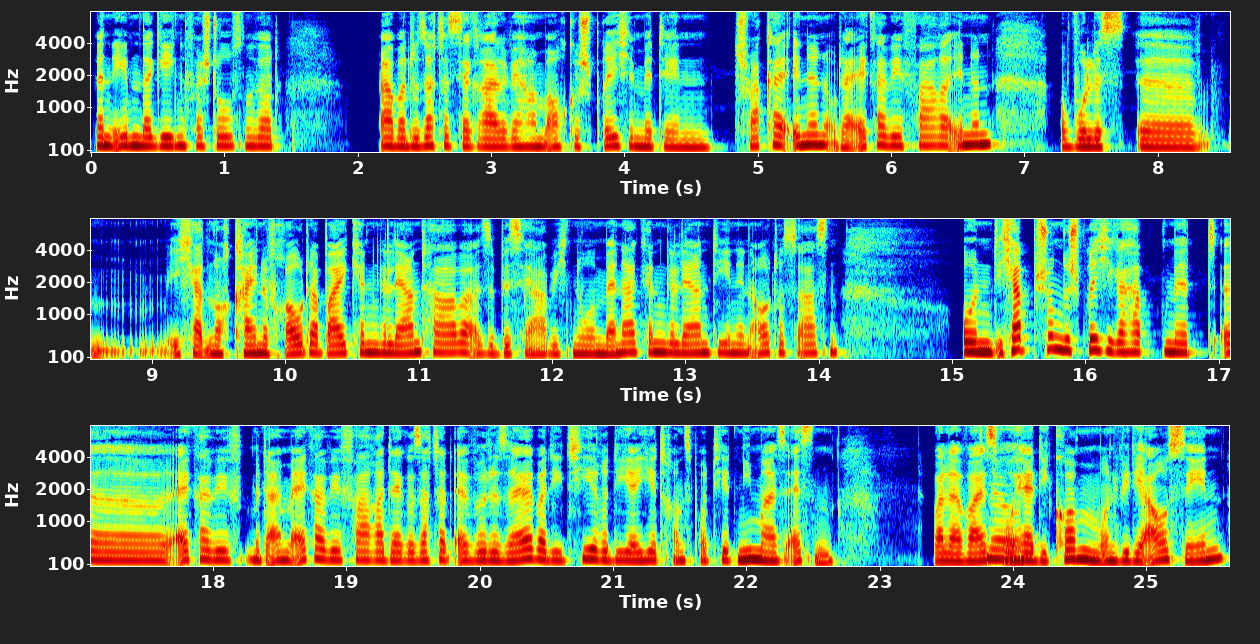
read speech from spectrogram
wenn eben dagegen verstoßen wird. Aber du sagtest ja gerade, wir haben auch Gespräche mit den TruckerInnen oder LKW-FahrerInnen, obwohl es äh, ich halt noch keine Frau dabei kennengelernt habe. Also bisher habe ich nur Männer kennengelernt, die in den Autos saßen. Und ich habe schon Gespräche gehabt mit äh, LKW, mit einem LKW-Fahrer, der gesagt hat, er würde selber die Tiere, die er hier transportiert, niemals essen, weil er weiß, ja. woher die kommen und wie die aussehen.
